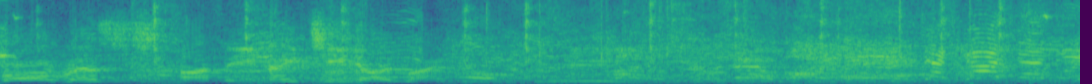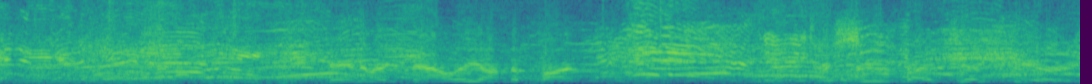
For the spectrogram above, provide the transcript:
Ball rests on the 19-yard line. Dana McNally on the punt. Received by Jake Beers.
